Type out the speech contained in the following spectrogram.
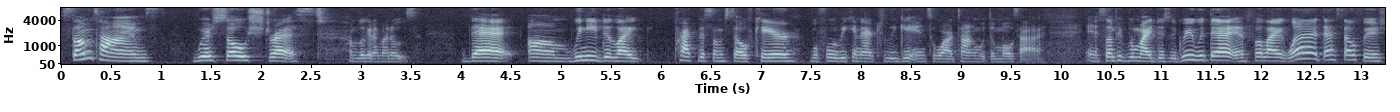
sometimes we're so stressed, I'm looking at my notes, that um, we need to like practice some self-care before we can actually get into our time with the Most High. And some people might disagree with that and feel like, what, that's selfish.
